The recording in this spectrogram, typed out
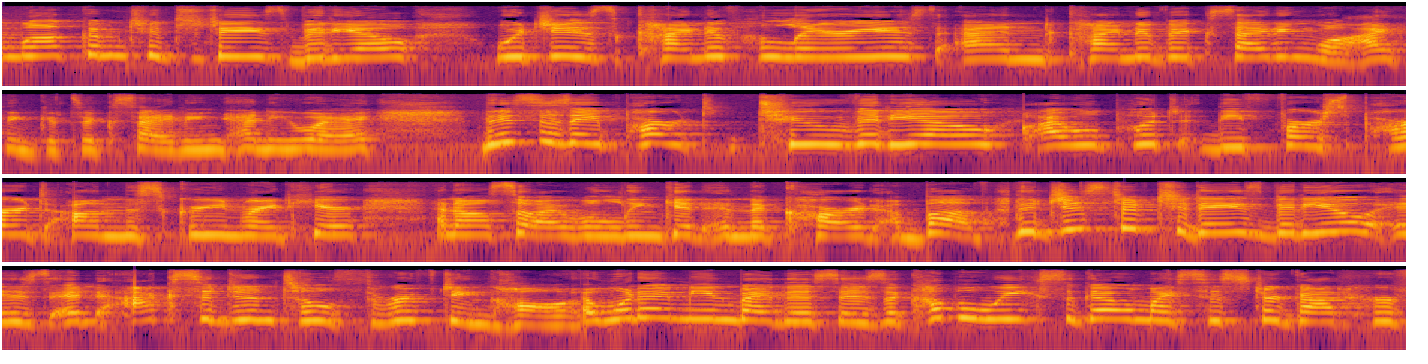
and welcome to today's video, which is kind of hilarious and kind of exciting. Well, I think it's exciting anyway. This is a part two video. I will put the first part on the screen right here, and also I will link it in the card above. The gist of today's video is an accidental thrifting haul. And what I mean by this is a couple weeks ago, my sister got her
